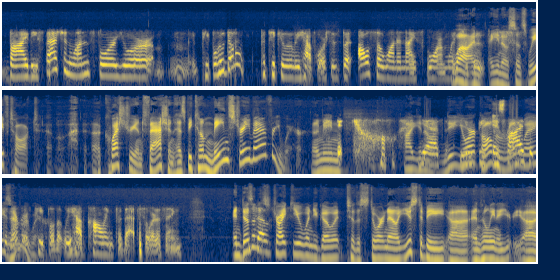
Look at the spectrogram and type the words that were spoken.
buy these fashion ones for your mm, people who don't particularly have horses, but also want a nice warm winter well, and you know, since we've talked, uh, equestrian fashion has become mainstream everywhere. I mean, uh, you know, New York, all the runways the everywhere. Of people that we have calling for that sort of thing. And doesn't it strike you when you go it- to the store now? It used to be, uh, and Helena, you, uh,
